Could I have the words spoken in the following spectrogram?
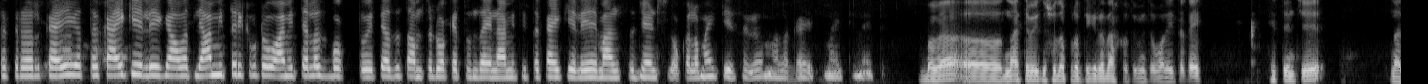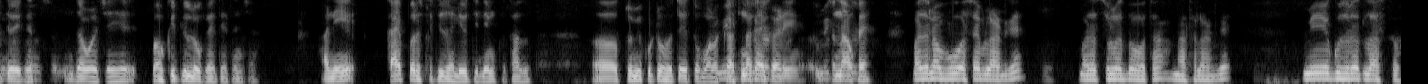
तक्रार काय आता काय केले गावातले? आम्ही तरी कुठं आम्ही त्यालाच बघतोय. त्याच आमचं डोक्यातून जाईन. आम्ही तिथं काय केले हे माणसं जेंट्स लोकांना माहिती आहे सगळं. मला काहीच माहिती नाही ते. बघा अं, नातेवाईक सुद्धा प्रतिक्रिया दाखवतो मी तुम्हाला. इथं काय हे त्यांचे नातेवाईक आहेत, जवळचे हे भावकीतले लोक आहेत हे त्यांच्या. आणि काय परिस्थिती झाली होती नेमकं काल? तुम्ही कुठे होते? तुम्हाला घटना काय कळली? मी तुमचं नाव काय? माझं नाव बुवासाहेब लांडगे. माझा चुलत भाऊ होता नाथा लांडगे. मी गुजरातला असतो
